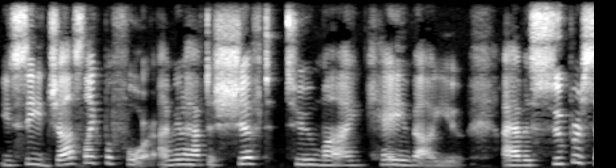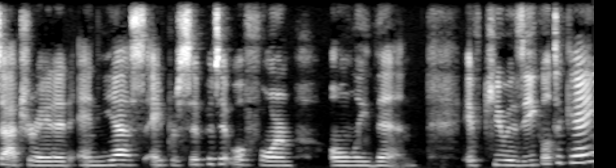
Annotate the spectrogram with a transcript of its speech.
you see, just like before, I'm going to have to shift to my K value. I have a supersaturated, and yes, a precipitate will form only then. If Q is equal to K,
